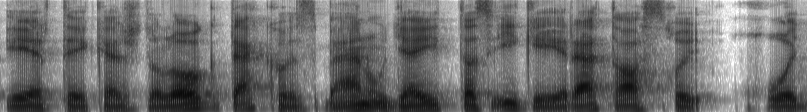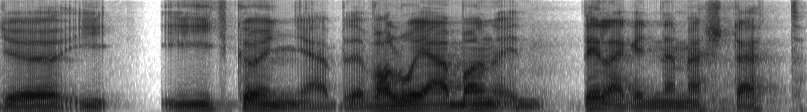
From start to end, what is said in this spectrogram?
értékes dolog, de közben ugye itt az ígéret az, hogy, hogy így, így könnyebb. De valójában tényleg egy nemes tett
